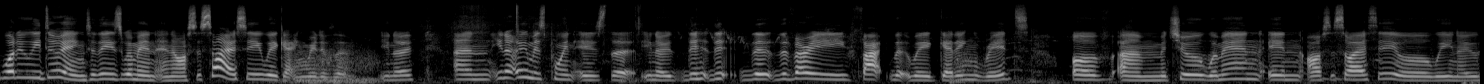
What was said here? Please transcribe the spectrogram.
what are we doing to these women in our society? We're getting rid of them, you know. And you know, Uma's point is that you know the the the, the very fact that we're getting rid of um, mature women in our society, or we you know,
